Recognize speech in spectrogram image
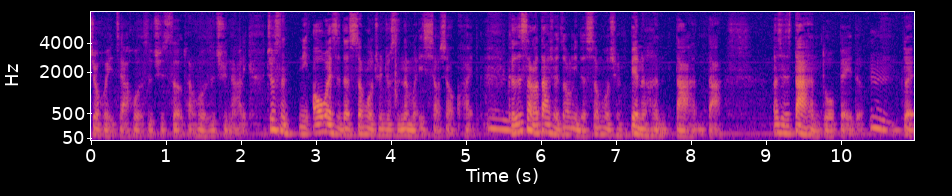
就回家，或者是去社团，或者是去哪里，就是你 always 的生活圈就是那么一小小块的。嗯，可是上了大学之后，你的生活圈变得很大很大，而且是大很多倍的。嗯，对，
